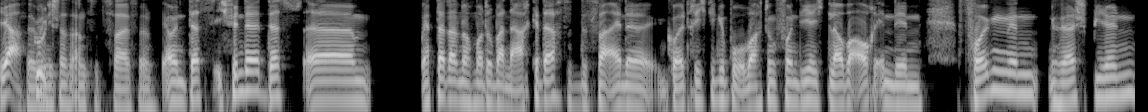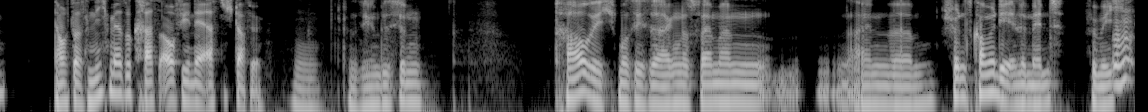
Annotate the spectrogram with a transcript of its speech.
Ja, Da bin gut. ich das anzuzweifeln. Und das, ich finde, das, ähm, ich habe da dann nochmal drüber nachgedacht. Das war eine goldrichtige Beobachtung von dir. Ich glaube, auch in den folgenden Hörspielen taucht das nicht mehr so krass auf wie in der ersten Staffel. Hm. Ich bin sie ein bisschen traurig, muss ich sagen. Das war immer ein, ein ähm, schönes Comedy-Element für mich. Mhm.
